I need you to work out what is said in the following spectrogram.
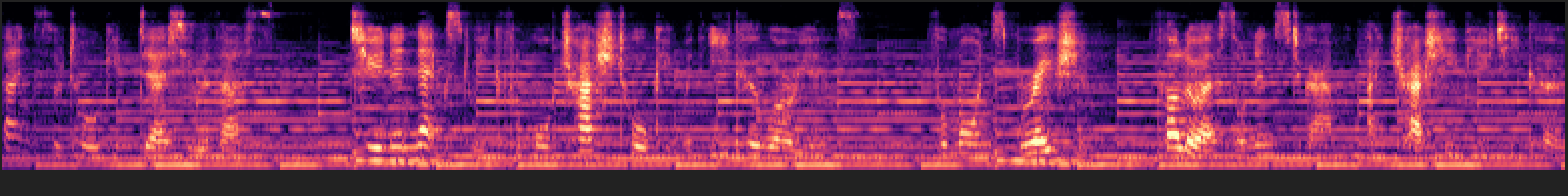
Thanks for talking dirty with us. Tune in next week for more trash talking with Eco Warriors. For more inspiration, follow us on Instagram at Trashy Beauty Co.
